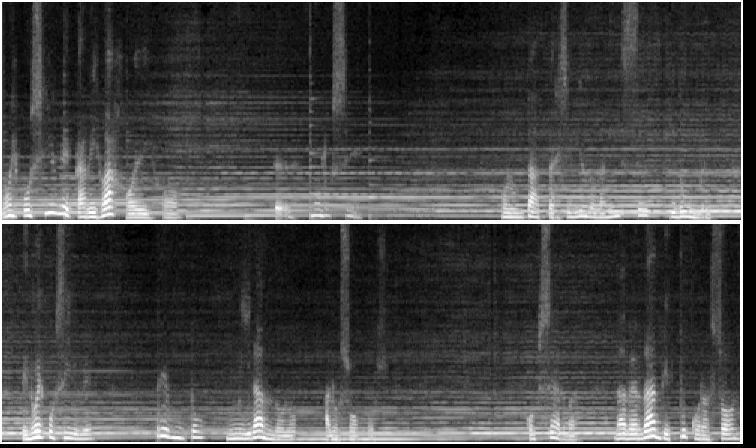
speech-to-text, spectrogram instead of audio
No es posible, cabizbajo, dijo. Eh, no lo sé. Voluntad percibiendo la incertidumbre de no es posible, preguntó mirándolo a los ojos. Observa la verdad de tu corazón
